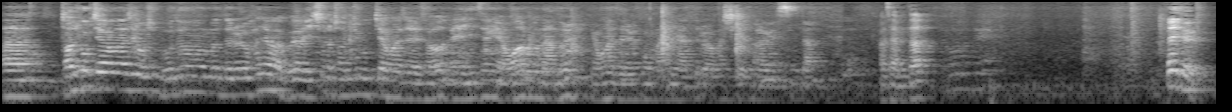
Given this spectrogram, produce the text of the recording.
아, 전주국제영화제에 오신 모든 분들을 환영하고요. 2015 전주국제영화제에서 내 인생의 영화로 남을 영화들을 꼭 많이 만들어 가시길 바라겠습니다. 감사합니다. 페이크!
